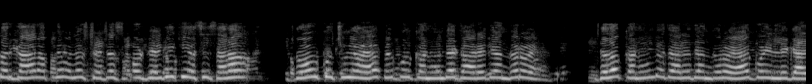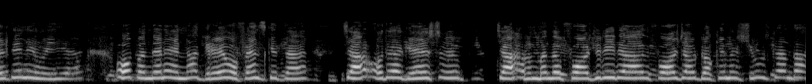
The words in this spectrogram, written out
ਸਰਕਾਰ ਆਪਣੇ ਵੱਲੋਂ ਸਟੇਟਸ ਰਿਪੋਰਟ ਦੇਗੀ ਕਿ ਅਸੀਂ ਸਾਰਾ ਜੋ ਕੁਝ ਵੀ ਹੋਇਆ ਬਿਲਕੁਲ ਕਾਨੂੰਨ ਦੇ ਦਾਇਰੇ ਦੇ ਅੰਦਰ ਹੋਇਆ। ਜਦੋਂ ਕਾਨੂੰਨ ਦੇ ਦਾਇਰੇ ਦੇ ਅੰਦਰ ਹੋਇਆ ਕੋਈ ਇਲੀਗੈਲਿਟੀ ਨਹੀਂ ਹੋਈ ਹੈ। ਉਹ ਬੰਦੇ ਨੇ ਇੰਨਾ ਗ੍ਰੇਵ ਆਫੈਂਸ ਕੀਤਾ ਚਾ ਉਹਦੇ ਅਗੇਂਸਟ ਚਾ ਮਤਲਬ ਫੋਰਜਰੀ ਦਾ ਫੋਰਜ ਆਊਟ ਡਾਕੂਮੈਂਟਸ ਯੂਜ਼ ਕਰਨ ਦਾ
